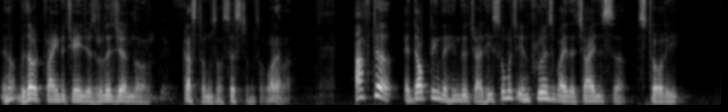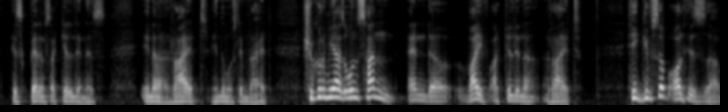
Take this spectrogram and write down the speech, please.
you know, without trying to change his religion or yes. customs or systems or whatever. After adopting the Hindu child, he's so much influenced by the child's uh, story. His parents are killed in his in a riot, Hindu-Muslim riot. Shukur Mia's own son and uh, wife are killed in a riot. He gives up all his uh,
